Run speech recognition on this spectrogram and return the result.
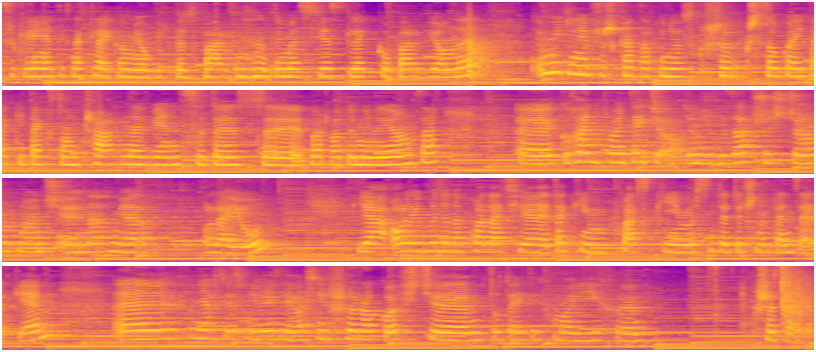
przyklejenia tych naklejek. On miał być bezbarwny, natomiast jest lekko barwiony. Mi to nie przeszkadza, ponieważ krze- krzesełka i tak i tak są czarne, więc to jest y, barwa dominująca. E, Kochani, pamiętajcie o tym, żeby zawsze ściągnąć e, nadmiar oleju. Ja olej będę nakładać e, takim płaskim, syntetycznym pędzelkiem, e, ponieważ to jest mniej więcej właśnie szerokość e, tutaj tych moich e, krzesełek.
